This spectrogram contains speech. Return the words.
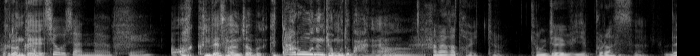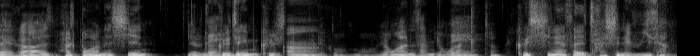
그런데 같이 오지 않나요, 그게? 아 근데 사연자분 따로 오는 경우도 많아요. 어. 하나가 더 있죠. 경제적 위기 플러스 내가 활동하는 씬 예를 들어 네. 글쟁이면 글물이고 뭐 영화하는 사람 영화 네. 그 씬에서의 자신의 위상,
